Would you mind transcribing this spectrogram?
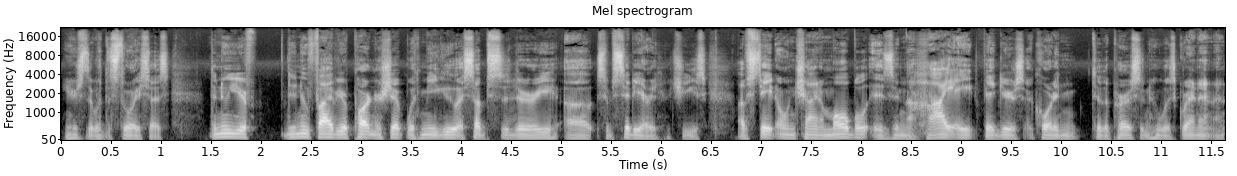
Here's the, what the story says: the new year, the new five-year partnership with Migu, a subsidiary, uh, subsidiary, geez, of state-owned China Mobile, is in the high eight figures, according to the person who was granted an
